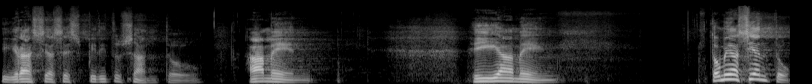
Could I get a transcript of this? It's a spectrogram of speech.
Y gracias, Espíritu Santo. Amén. Y amén. Tome asiento.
